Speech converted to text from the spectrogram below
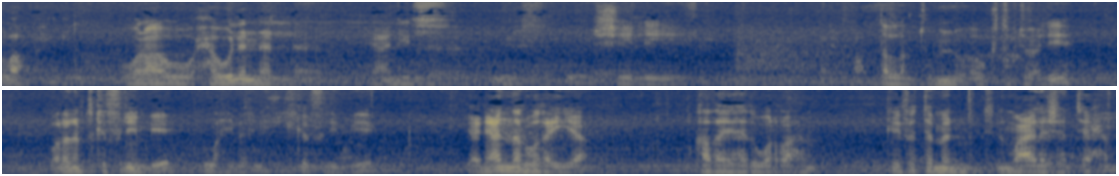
الله. وراه حول لنا يعني ال- الشيء اللي ظلمتوا منه أو كتبتوا عليه. ورانا متكفلين به. الله يبارك فيك. متكفلين به. يعني عندنا الوضعية. القضايا هذو وراهم كيف تمت المعالجة نتاعهم.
